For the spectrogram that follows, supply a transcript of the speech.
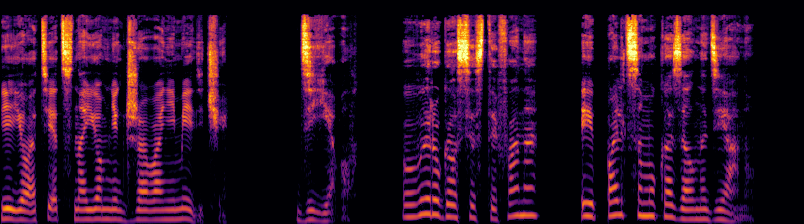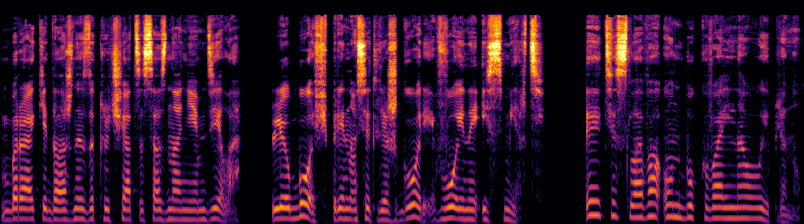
Ее отец — наемник Джованни Медичи. Дьявол. Выругался Стефана и пальцем указал на Диану. Браки должны заключаться сознанием дела. Любовь приносит лишь горе, войны и смерть. Эти слова он буквально выплюнул.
